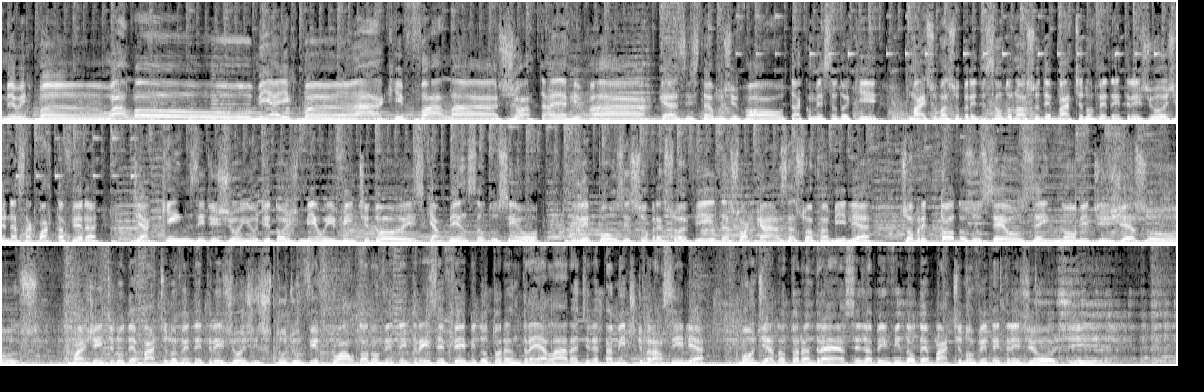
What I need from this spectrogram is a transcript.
meu irmão. Alô, minha irmã. Aqui fala J.R. Vargas. Estamos de volta. Começando aqui mais uma super edição do nosso debate 93 de hoje, nessa quarta-feira, dia 15 de junho de 2022. Que a bênção do Senhor repouse sobre a sua vida, sua casa, sua família, sobre todos os seus, em nome de Jesus. Com a gente no debate 93 de hoje, estúdio virtual da 93 FM, doutor Andréa Lara, diretamente de Brasília. Bom dia, doutor André, seja bem-vindo ao debate 93 de hoje.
